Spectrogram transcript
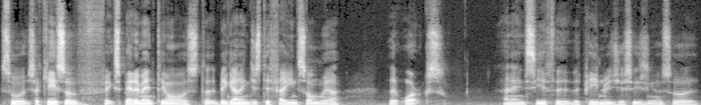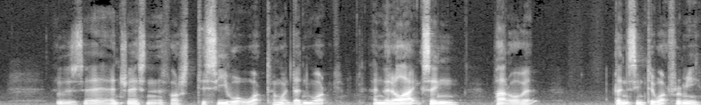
So it's a case of experimenting almost at the beginning just to find somewhere that works and then see if the, the pain reduces. You know, so it was uh, interesting at the first to see what worked and what didn't work. And the relaxing part of it didn't seem to work for me.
